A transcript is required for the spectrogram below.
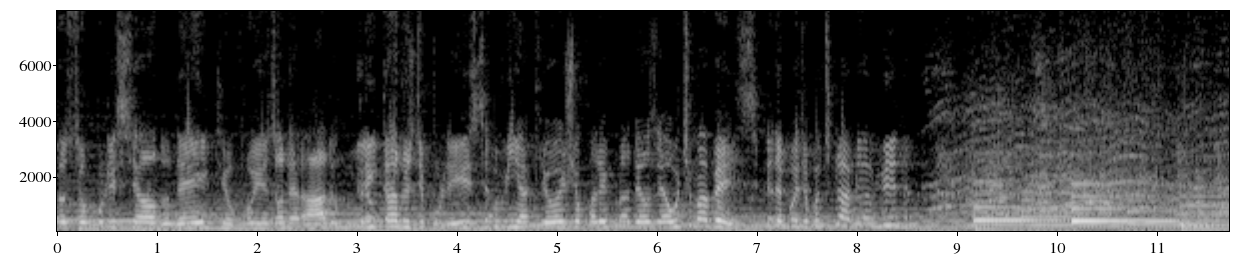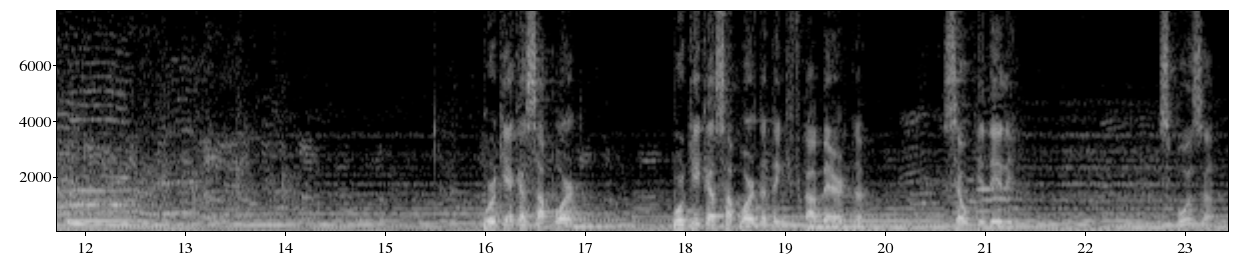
Eu sou policial do DEI, que eu fui exonerado com 30 anos de polícia. Eu vim aqui hoje, eu falei para Deus, é a última vez, porque depois eu vou tirar a minha vida. Por que, que essa porta? Por que, que essa porta tem que ficar aberta? Se é o que dele? Esposa?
